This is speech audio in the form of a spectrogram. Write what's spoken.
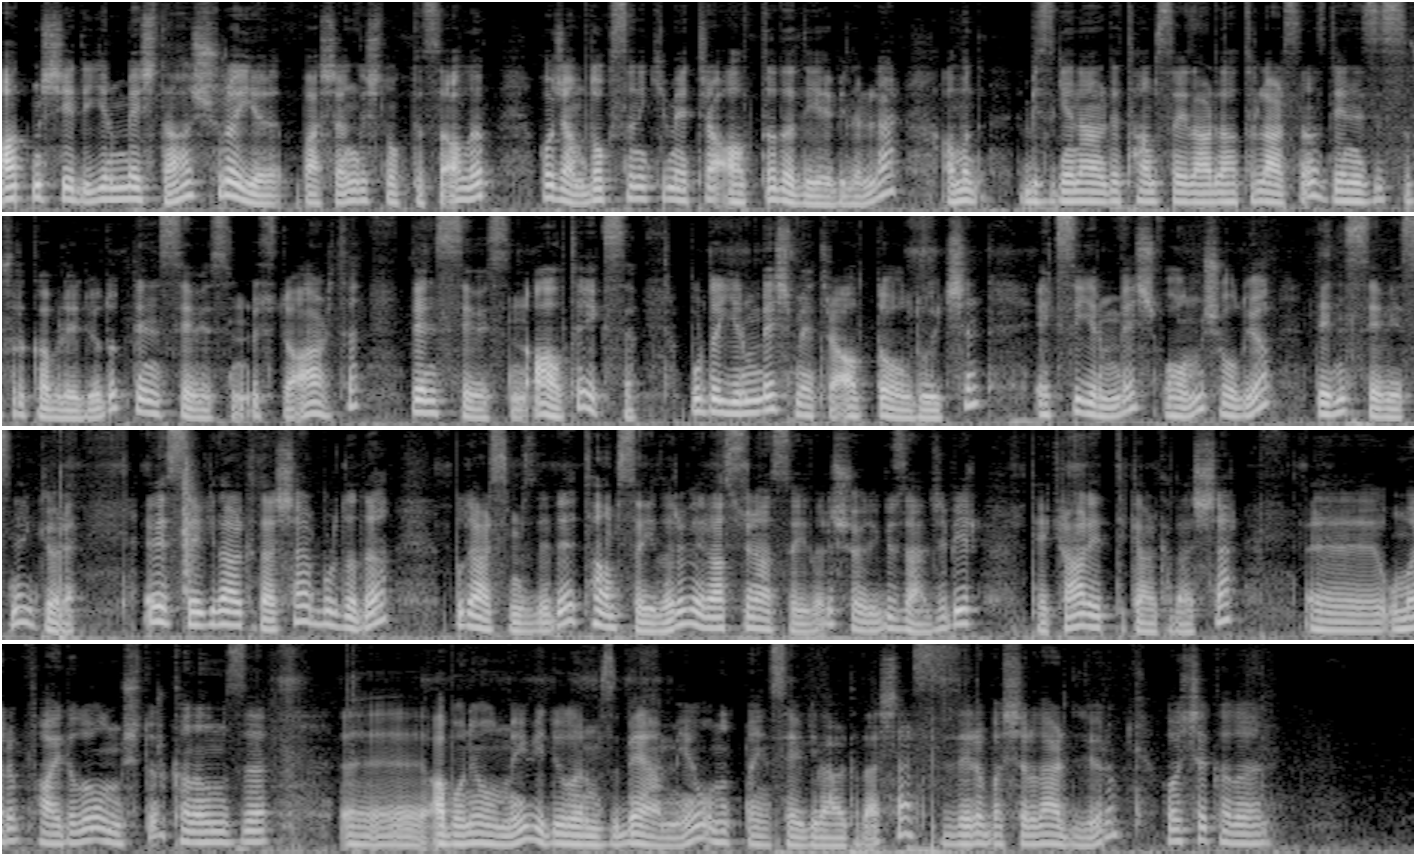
67 25 daha şurayı başlangıç noktası alıp Hocam 92 metre altta da diyebilirler. Ama biz genelde tam sayılarda hatırlarsanız denizi sıfır kabul ediyorduk. Deniz seviyesinin üstü artı, deniz seviyesinin altı eksi. Burada 25 metre altta olduğu için eksi 25 olmuş oluyor deniz seviyesine göre. Evet sevgili arkadaşlar burada da bu dersimizde de tam sayıları ve rasyonel sayıları şöyle güzelce bir tekrar ettik arkadaşlar. Ee, umarım faydalı olmuştur. Kanalımızı e, abone olmayı, videolarımızı beğenmeyi unutmayın sevgili arkadaşlar. Sizlere başarılar diliyorum. Hoşçakalın.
